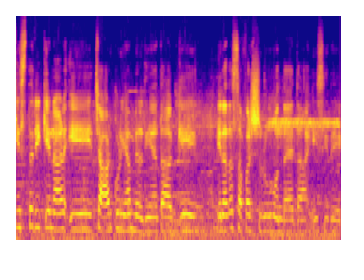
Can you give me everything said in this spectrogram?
ਕਿਸ ਤਰੀਕੇ ਨਾਲ ਇਹ ਚਾਰ ਕੁੜੀਆਂ ਮਿਲਦੀਆਂ ਤਾਂ ਅੱਗੇ ਇਹਨਾਂ ਦਾ ਸਫ਼ਰ ਸ਼ੁਰੂ ਹੁੰਦਾ ਹੈ ਤਾਂ ਇਸੀ ਦੇ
